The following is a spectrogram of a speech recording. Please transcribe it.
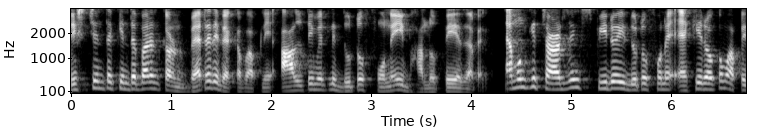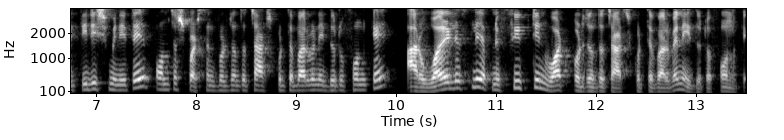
নিশ্চিন্তে কিনতে পারেন, কারণ ব্যাটারি ব্যাকআপ আপনি আলটিমেটলি দুটো ফোনেই ভালো পেয়ে যাবেন। এমনকি চার্জিং স্পিডও এই দুটো ফোনে একই রকম, আপনি তিরিশ মিনিটে পঞ্চাশ পার্সেন্ট পর্যন্ত চার্জ করতে পারবেন এই দুটো ফোনকে। আর ওয়্যারলেসলি আপনি ফিফটিন ওয়াট পর্যন্ত চার্জ করতে পারবেন এই দুটো ফোনকে।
